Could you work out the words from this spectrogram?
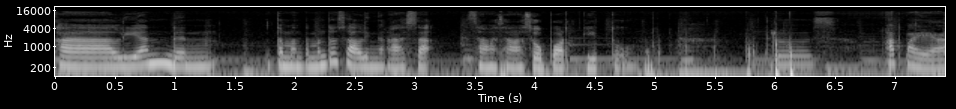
kalian dan teman-teman tuh saling ngerasa sama-sama support gitu. Terus apa ya?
